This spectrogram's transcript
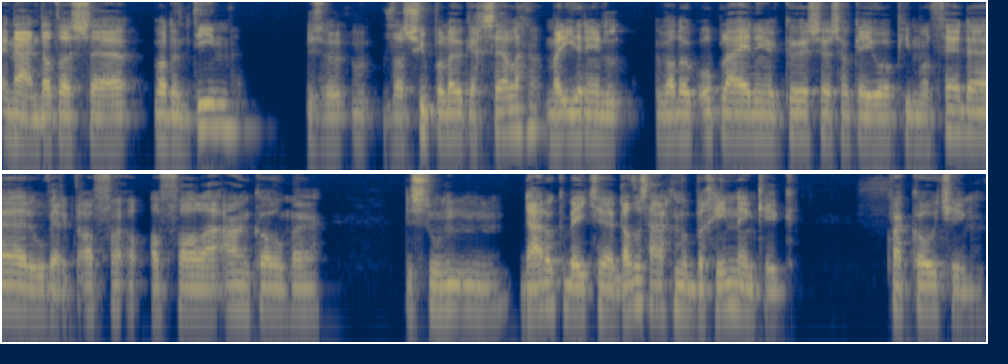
en, nou, en dat was uh, wat een team. Dus het was super leuk en gezellig. Maar iedereen, we hadden ook opleidingen, cursus. Oké, okay, hoe heb je iemand verder? Hoe werkt afvallen, aankomen? Dus toen daar ook een beetje, dat was eigenlijk mijn begin, denk ik, qua coaching.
